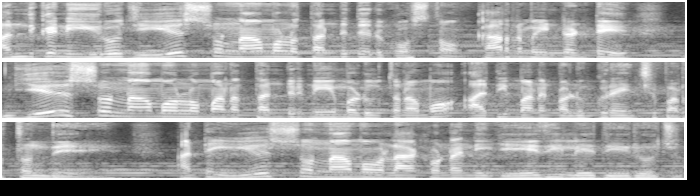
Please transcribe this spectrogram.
అందుకని ఈరోజు యేసు నామంలో తండ్రి దగ్గరికి వస్తాం. కారణం ఏంటంటే యేసు నామంలో మన తండ్రిని ఏం అడుగుతున్నామో అది మనకు అనుగ్రహించబడుతుంది. అంటే యేసు నామం లేకుండా నీకు ఏదీ లేదు ఈరోజు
